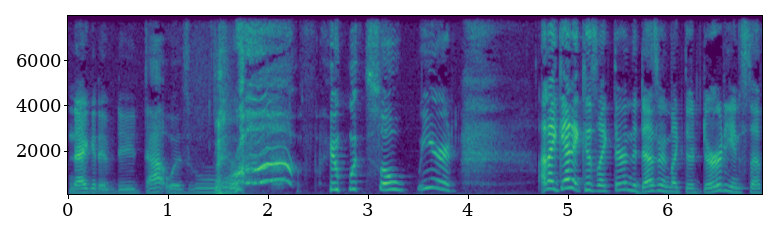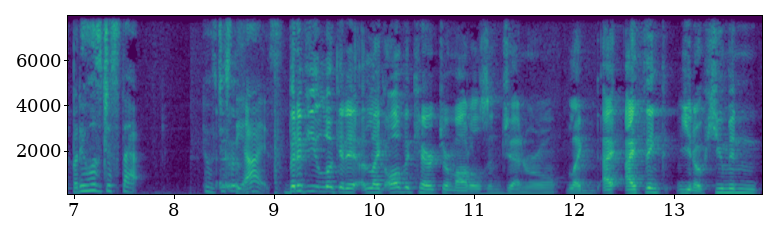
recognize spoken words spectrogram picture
Negative, dude. That was rough. it was so weird. And I get it because like they're in the desert and like they're dirty and stuff, but it was just that. It was just the uh, eyes. But if you look at it, like all the character models in general, like I, I think you know, human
